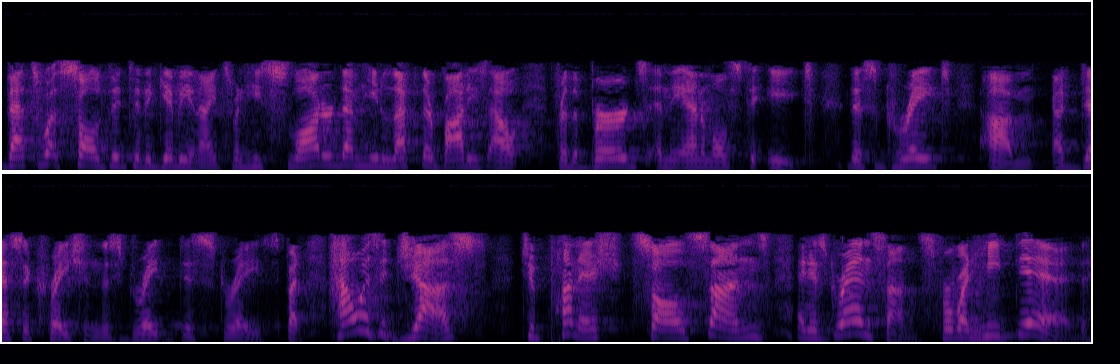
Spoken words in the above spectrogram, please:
that's what Saul did to the Gibeonites. When he slaughtered them, he left their bodies out for the birds and the animals to eat. This great um, desecration, this great disgrace. But how is it just? To punish Saul's sons and his grandsons for what he did?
